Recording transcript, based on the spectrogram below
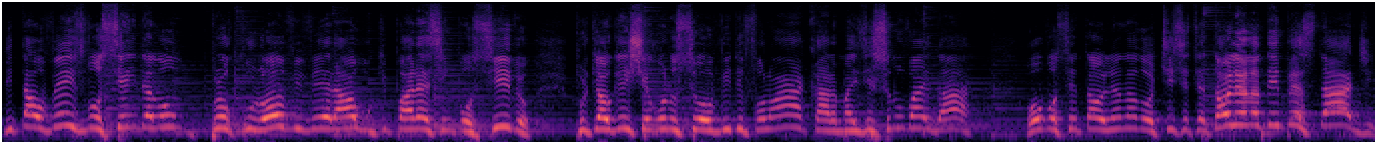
E talvez você ainda não procurou viver algo que parece impossível, porque alguém chegou no seu ouvido e falou: Ah, cara, mas isso não vai dar. Ou você está olhando a notícia, você está olhando a tempestade,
